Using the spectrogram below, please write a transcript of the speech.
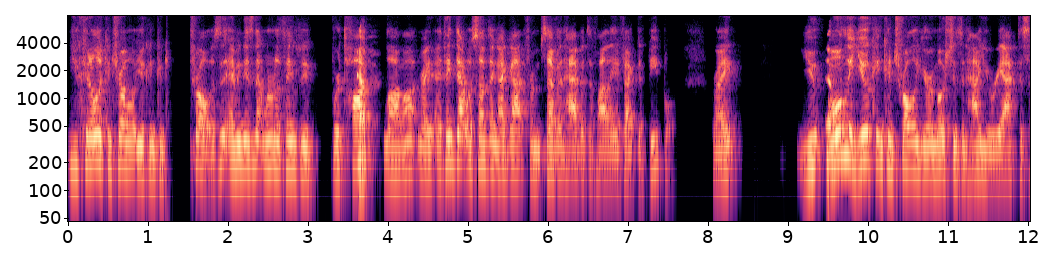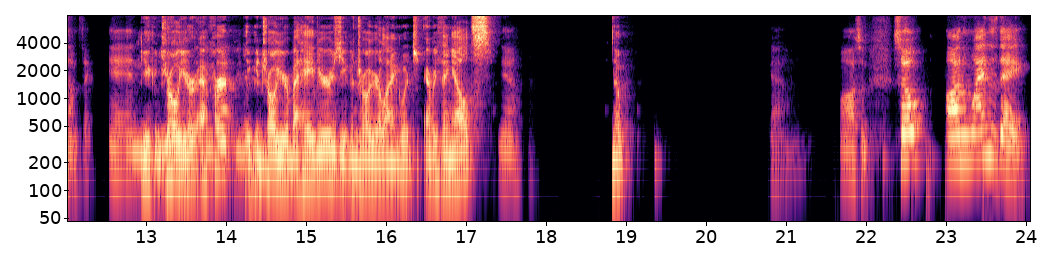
You can only control what you can control. Isn't I mean, isn't that one of the things we were taught yep. long on, right? I think that was something I got from Seven Habits of Highly Effective People, right? You yep. only you can control your emotions and how you react to something. And you control you your effort, that, you, know. you control your behaviors, you control your language. Everything else, yeah, Nope. Yeah. Awesome. So on Wednesday,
